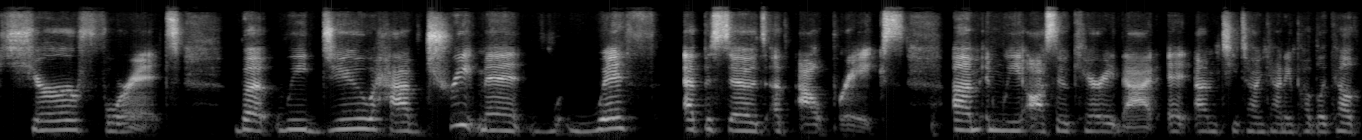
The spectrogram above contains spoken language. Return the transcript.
cure for it but we do have treatment with episodes of outbreaks. Um, and we also carry that at um, Teton County Public Health.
